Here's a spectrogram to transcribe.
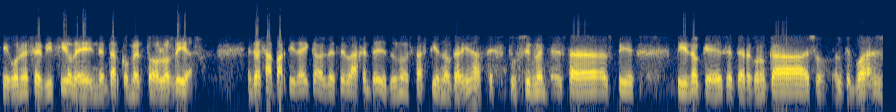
y con ese vicio de intentar comer todos los días. Entonces, a partir de ahí, acabas de decirle a la gente, "Oye, tú no estás pidiendo caridad, tú simplemente estás pi- pidiendo que se te reconozca eso, el que puedas,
